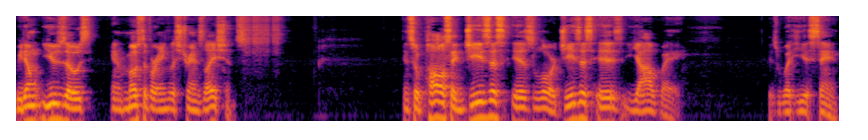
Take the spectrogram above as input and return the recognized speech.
We don't use those in most of our English translations. And so Paul is saying Jesus is Lord. Jesus is Yahweh, is what he is saying.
